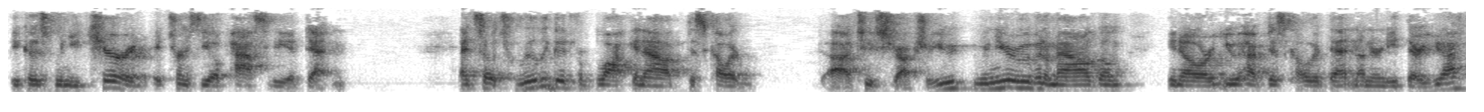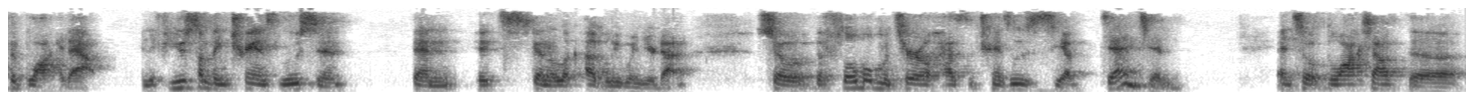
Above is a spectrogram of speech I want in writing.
because when you cure it, it turns the opacity of dentin, and so it's really good for blocking out discolored uh, tooth structure. You, when you remove an amalgam, you know, or you have discolored dentin underneath there, you have to block it out. And if you use something translucent, then it's going to look ugly when you're done. So the flowable material has the translucency of dentin, and so it blocks out the,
